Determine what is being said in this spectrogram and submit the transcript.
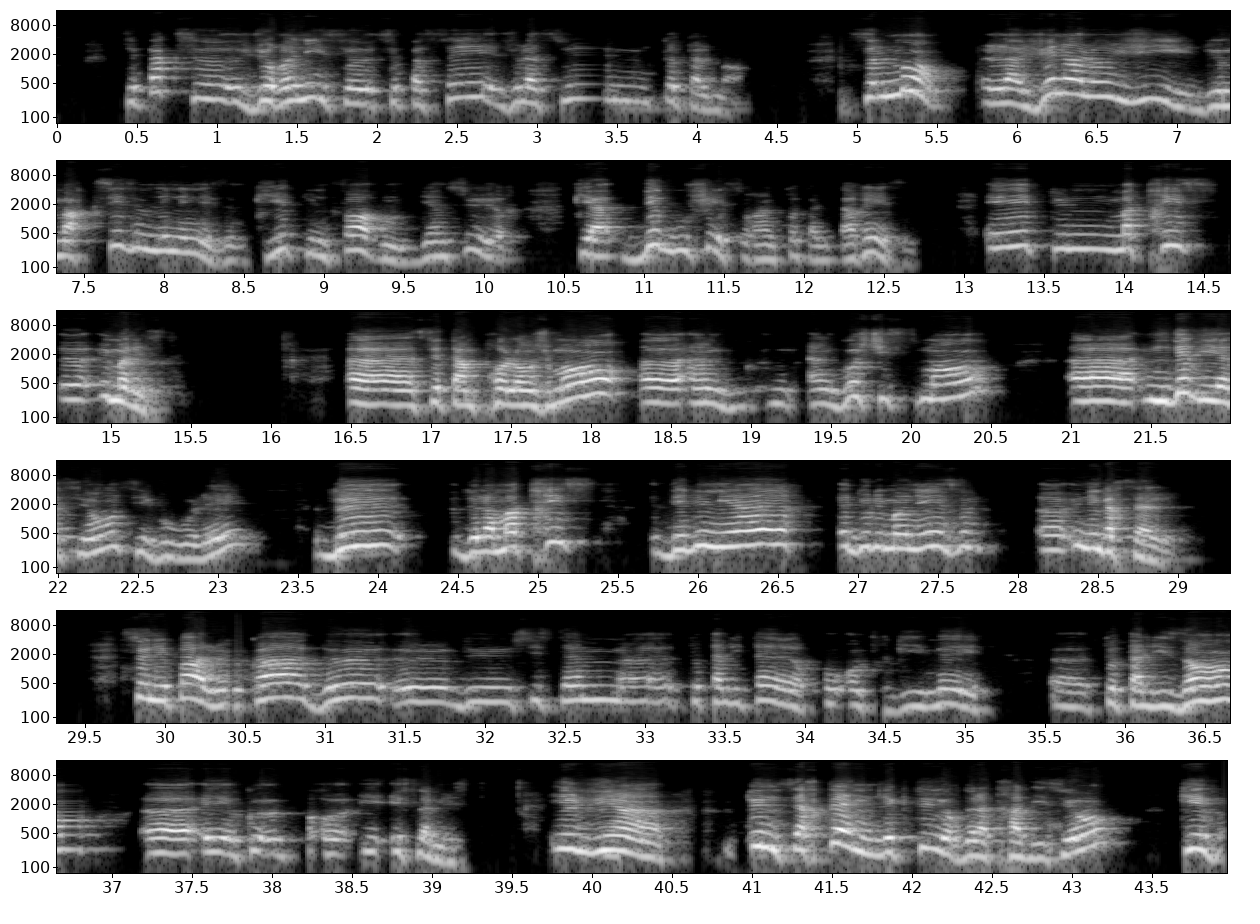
C'est pas que je renie ce passé, je l'assume totalement. Seulement, la généalogie du marxisme-léninisme, qui est une forme, bien sûr, qui a débouché sur un totalitarisme, est une matrice euh, humaniste. Euh, c'est un prolongement, euh, un, gauchissement, une déviation, si vous voulez, de, de la matrice des Lumières et de l'humanisme universel. Ce n'est pas le cas euh, du système euh, totalitaire ou entre guillemets euh, totalisant et islamiste. Il vient d'une certaine lecture de la tradition qui est,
